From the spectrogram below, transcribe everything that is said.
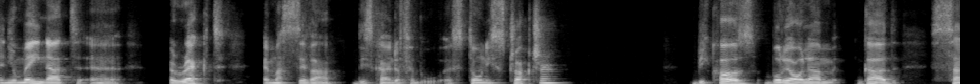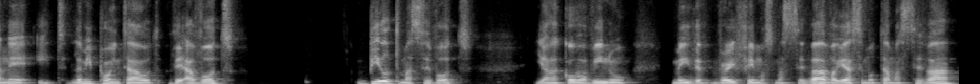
and you may not uh, erect a maseva, this kind of a, a stony structure, because Borei Olam, God, sane it. Let me point out the Avot built masevot. Yaakov Avinu made the very famous maseva, vayasem ota maseva,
